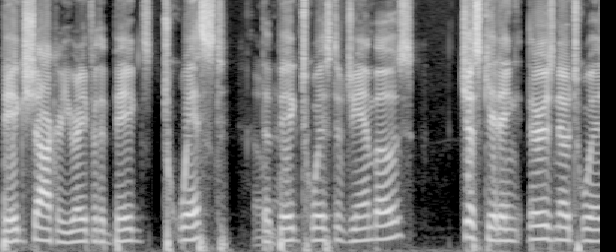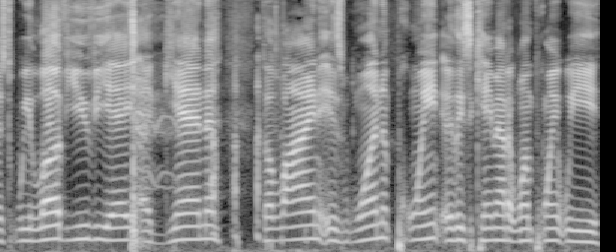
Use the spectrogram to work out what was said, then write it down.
Big shocker. Are you ready for the big twist? Oh, the no. big twist of Jambos? Just kidding. There is no twist. We love UVA again. the line is one point. At least it came out at one point. We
